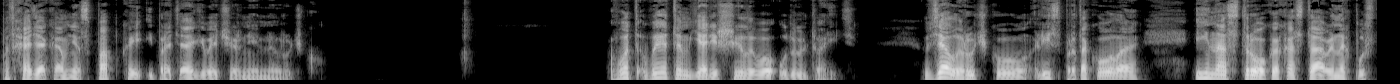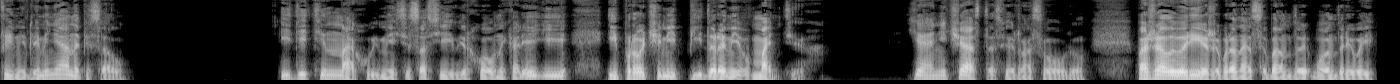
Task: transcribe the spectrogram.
подходя ко мне с папкой и протягивая чернильную ручку. Вот в этом я решил его удовлетворить. Взял ручку, лист протокола и на строках, оставленных пустыми для меня, написал идите нахуй вместе со всей Верховной коллегией и прочими пидорами в мантиях. Я не часто свернословлю, пожалуй, реже баронессы Бондаревой,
